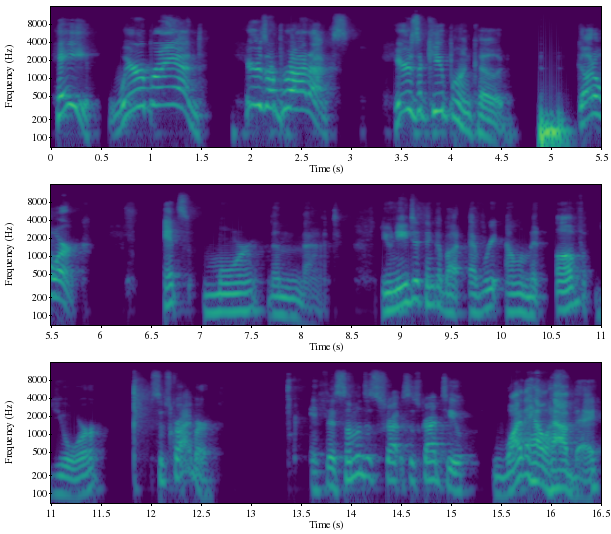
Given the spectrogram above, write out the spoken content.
hey, we're a brand. Here's our products. Here's a coupon code. Go to work. It's more than that. You need to think about every element of your subscriber. If there's someone subscribed subscribe to you, why the hell have they?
